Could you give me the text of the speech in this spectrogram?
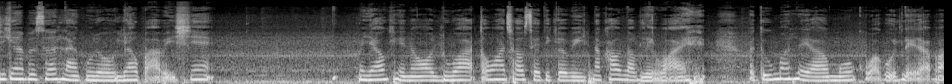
ကြီးကန်းပါဆက်လှန်ကူတော့ရောက်ပါပြီရှင်မရောက်ခင်တော့လူက360ဒီဂရီနှစ်ခေါက်လောက်လေသွားတယ်ဘယ်သူမှလှည့်အောင်မိုးကိုကကိုလှည့်တာပါ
